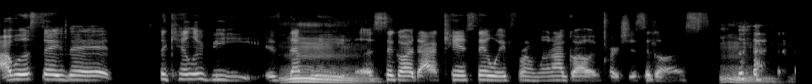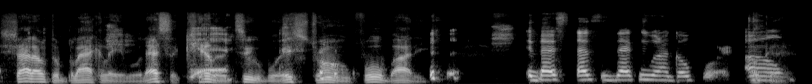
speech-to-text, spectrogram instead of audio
I will say that the Killer Bee is definitely mm. a cigar that I can't stay away from when I go out and purchase cigars. mm. Shout out to Black Label. That's a killer yeah. too, boy. It's strong, full body. that's that's exactly what I go for. Okay. Um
